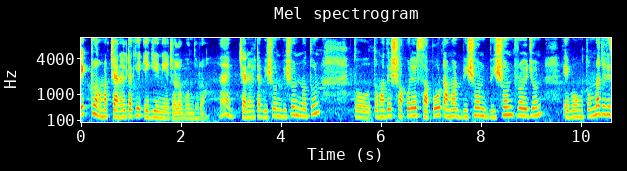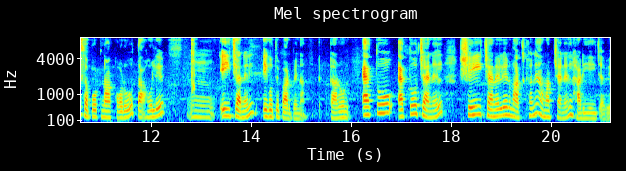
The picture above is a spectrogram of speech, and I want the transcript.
একটু আমার চ্যানেলটাকে এগিয়ে নিয়ে চলো বন্ধুরা। হ্যাঁ চ্যানেলটা ভীষণ ভীষণ নতুন। তো তোমাদের সকলের সাপোর্ট আমার ভীষণ ভীষণ প্রয়োজন। এবং তোমরা যদি সাপোর্ট না করো, তাহলে এই চ্যানেল এগোতে পারবে না। কারণ এত এত চ্যানেল, সেই চ্যানেলের মাঝখানে আমার চ্যানেল হারিয়েই যাবে।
